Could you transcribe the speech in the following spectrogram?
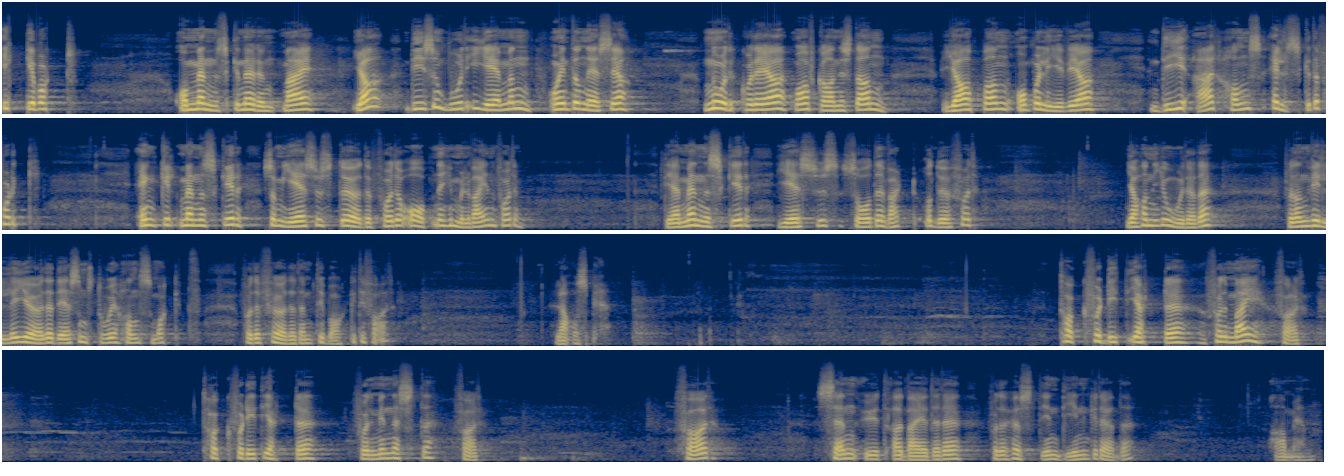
ikke vårt. Og menneskene rundt meg, ja, de som bor i Jemen og Indonesia, Nord-Korea og Afghanistan, Japan og Bolivia, de er hans elskede folk. Enkeltmennesker som Jesus døde for å åpne himmelveien for. De er mennesker Jesus så det verdt å dø for. Ja, han gjorde det, for han ville gjøre det som sto i hans makt for å føre dem tilbake til far. La oss be. Takk for ditt hjerte for meg, far. Takk for ditt hjerte for min neste, far. Far, send ut arbeidere for å høste inn din grøde. Amen.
